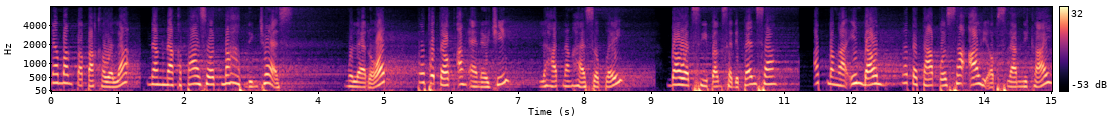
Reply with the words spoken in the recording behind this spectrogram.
na magpapakawala ng nakapasot mahapding tres. Mula roon, puputok ang energy, lahat ng hustle play, bawat sipag sa depensa, at mga inbound na tatapos sa alley-oop slam ni Kai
